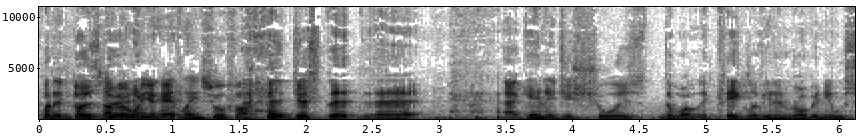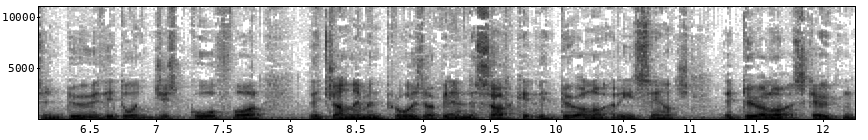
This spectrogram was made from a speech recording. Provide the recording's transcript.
What it does do, been one of it- your headlines so far? just the, the again, it just shows the work that Craig Levein and Robbie Neilson do. They don't just go for the journeyman pros who have been in the circuit. They do a lot of research, they do a lot of scouting,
